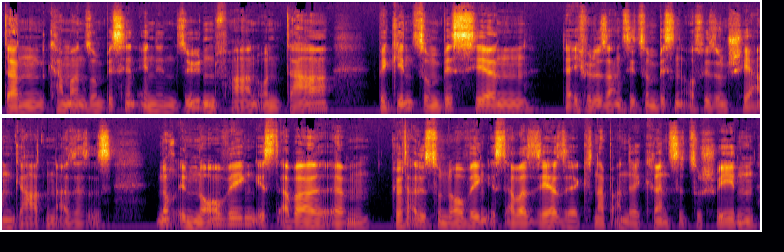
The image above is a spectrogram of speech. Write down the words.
dann kann man so ein bisschen in den Süden fahren und da beginnt so ein bisschen ja, ich würde sagen, sieht so ein bisschen aus wie so ein Scherengarten. Also das ist noch in Norwegen, ist aber, ähm, gehört alles zu Norwegen, ist aber sehr, sehr knapp an der Grenze zu Schweden.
